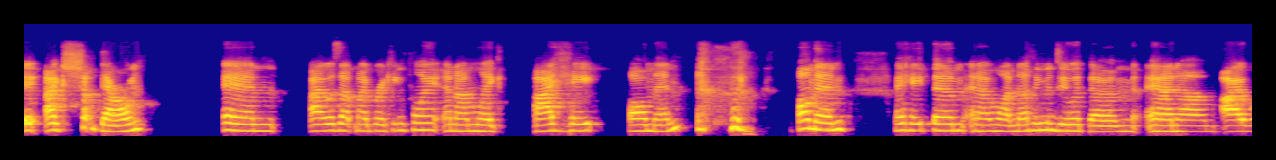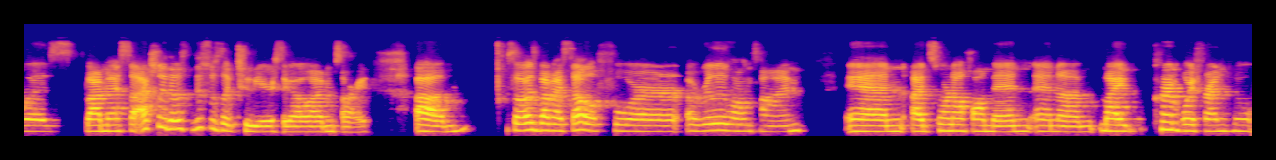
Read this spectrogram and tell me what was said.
it, I shut down and I was at my breaking point and I'm like, I hate all men, all men. I hate them and I want nothing to do with them. And um, I was by myself. Actually, was, this was like two years ago. I'm sorry. Um, so I was by myself for a really long time and I'd sworn off all men. And um, my current boyfriend, who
